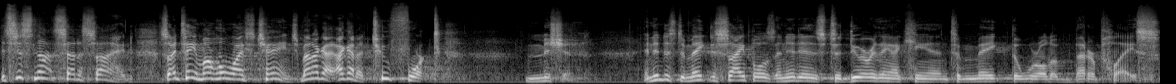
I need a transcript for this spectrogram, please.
It's just not set aside. So I tell you, my whole life's changed. Man, I got, I got a two forked mission. And it is to make disciples, and it is to do everything I can to make the world a better place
